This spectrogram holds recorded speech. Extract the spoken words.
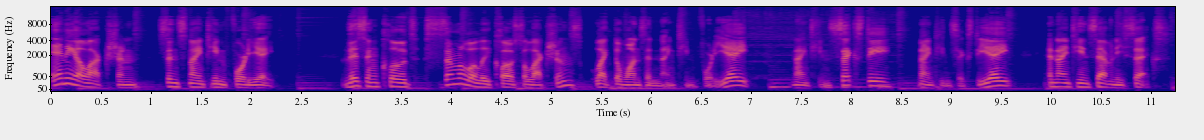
any election since 1948. This includes similarly close elections like the ones in 1948, 1960, 1968, and 1976.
